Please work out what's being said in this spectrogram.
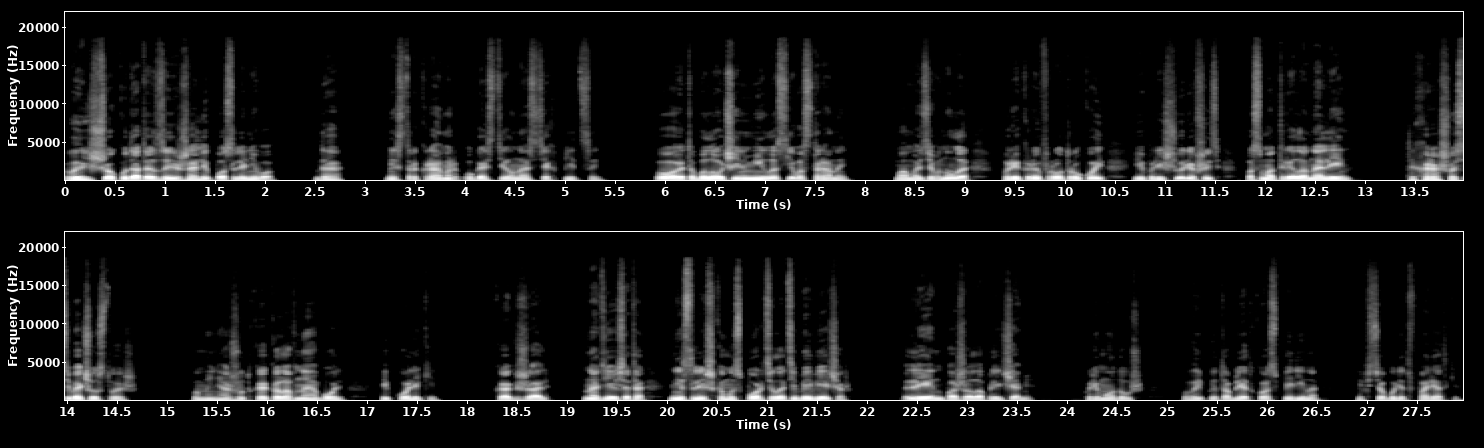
«Вы еще куда-то заезжали после него?» «Да. Мистер Крамер угостил нас всех пиццей». «О, это было очень мило с его стороны». Мама зевнула, прикрыв рот рукой и, прищурившись, посмотрела на Лейн. «Ты хорошо себя чувствуешь?» «У меня жуткая головная боль и колики». «Как жаль. Надеюсь, это не слишком испортило тебе вечер». Лейн пожала плечами. «Приму душ, выпью таблетку аспирина, и все будет в порядке».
